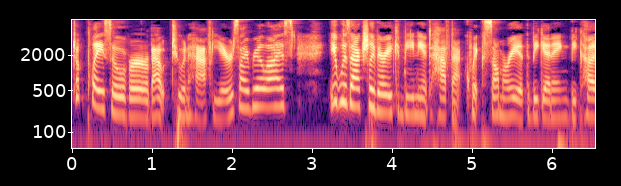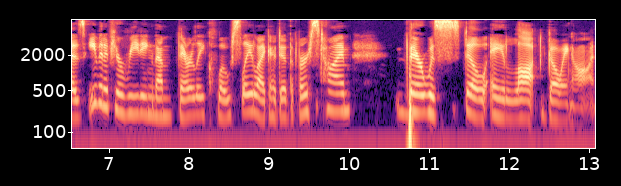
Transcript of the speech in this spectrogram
took place over about two and a half years, I realized it was actually very convenient to have that quick summary at the beginning because even if you're reading them fairly closely, like I did the first time, there was still a lot going on.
